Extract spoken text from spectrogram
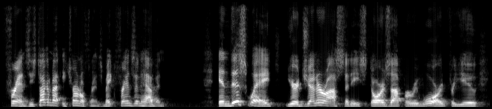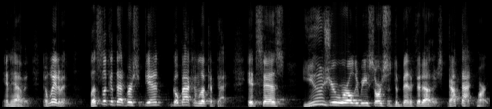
friends. He's talking about eternal friends. Make friends in heaven. In this way, your generosity stores up a reward for you in heaven. Now, wait a minute. Let's look at that verse again. Go back and look at that. It says, use your worldly resources to benefit others. Got that part.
